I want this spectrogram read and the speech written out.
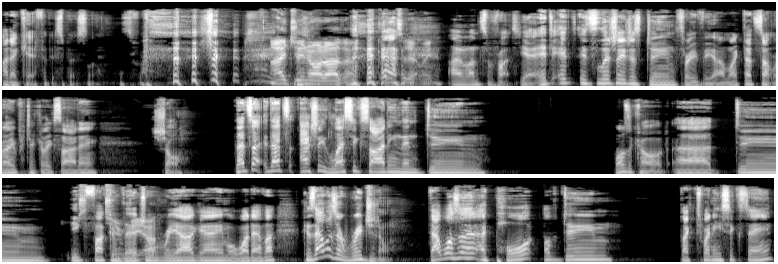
I don't care for this personally. That's I do not either, coincidentally. I'm unsurprised. Yeah, it, it it's literally just Doom 3 VR. I'm like, that's not really particularly exciting. Sure. That's that's actually less exciting than Doom. What was it called? Uh, Doom Big fucking Doom virtual VR? VR game or whatever. Because that was original. That wasn't a port of Doom, like 2016.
